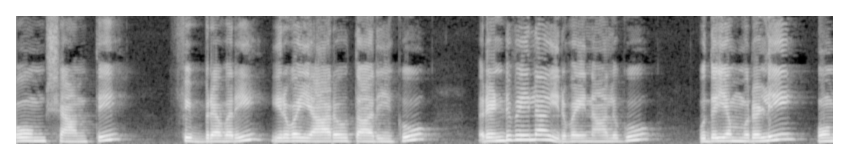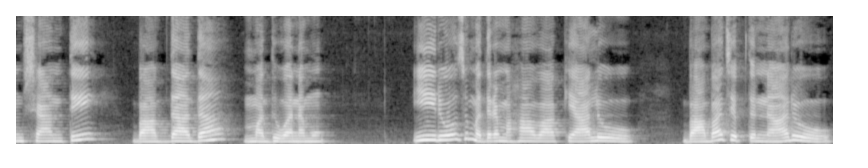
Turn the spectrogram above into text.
ఓం శాంతి. ఫిబ్రవరి ఇరవై ఆరో తారీఖు రెండు వేల ఇరవై నాలుగు. ఉదయం మురళి ఓం శాంతి. బాబ్దాదా మధువనము. ఈరోజు మధుర మహావాక్యాలు బాబా చెప్తున్నారు.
